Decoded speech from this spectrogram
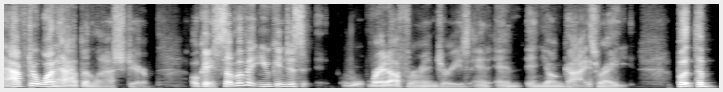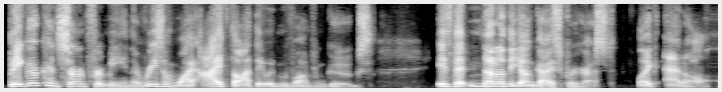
after what happened last year, okay, some of it you can just write off from injuries and and and young guys, right? But the bigger concern for me, and the reason why I thought they would move on from Googs, is that none of the young guys progressed, like at all.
